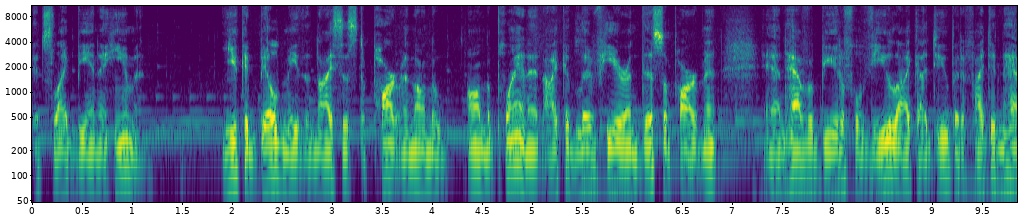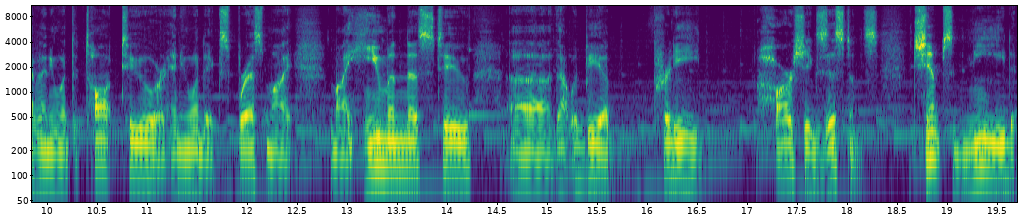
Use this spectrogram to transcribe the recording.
it's like being a human. You could build me the nicest apartment on the on the planet. I could live here in this apartment and have a beautiful view like I do, but if I didn't have anyone to talk to or anyone to express my my humanness to, uh, that would be a pretty harsh existence. Chimps need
